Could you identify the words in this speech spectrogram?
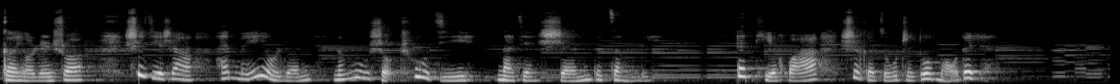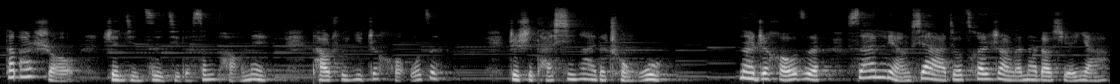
更有人说，世界上还没有人能用手触及那件神的赠礼，但铁华是个足智多谋的人。他把手伸进自己的僧袍内，掏出一只猴子，这是他心爱的宠物。那只猴子三两下就窜上了那道悬崖，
